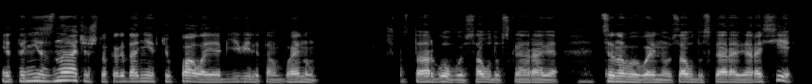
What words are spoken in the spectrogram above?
это не значит, что когда нефть упала и объявили там войну, торговую Саудовская Аравия, ценовую войну Саудовская Аравия, Россия,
